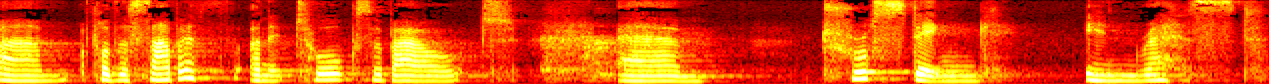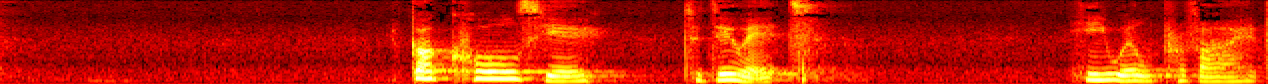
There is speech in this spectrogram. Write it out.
um, for the Sabbath, and it talks about um, trusting in rest. If God calls you to do it, He will provide.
